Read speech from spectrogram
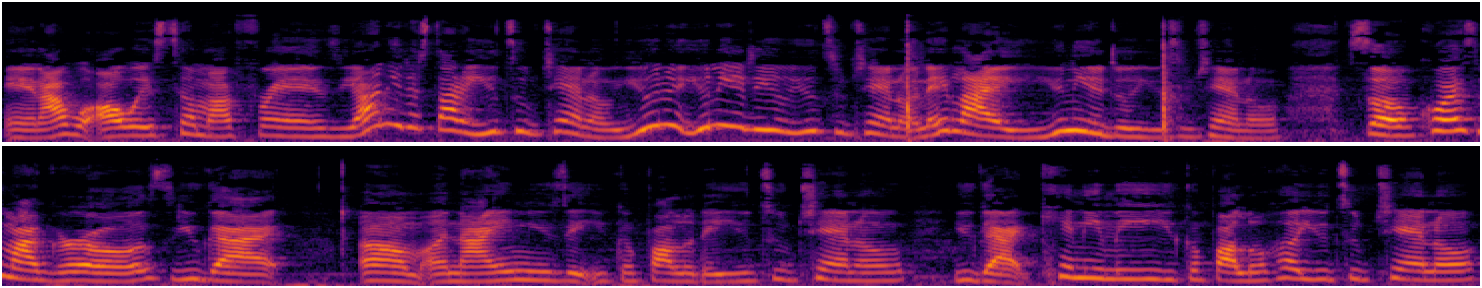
And I will always tell my friends, y'all need to start a YouTube channel. You you need to do a YouTube channel. And they like, you need to do a YouTube channel. So of course my girls, you got um Music, you can follow their YouTube channel. You got Kenny Lee, you can follow her YouTube channel.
